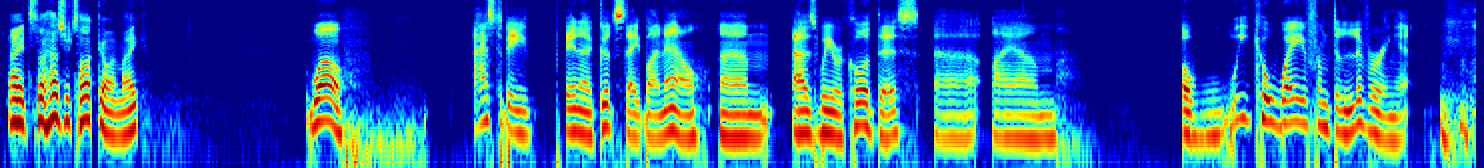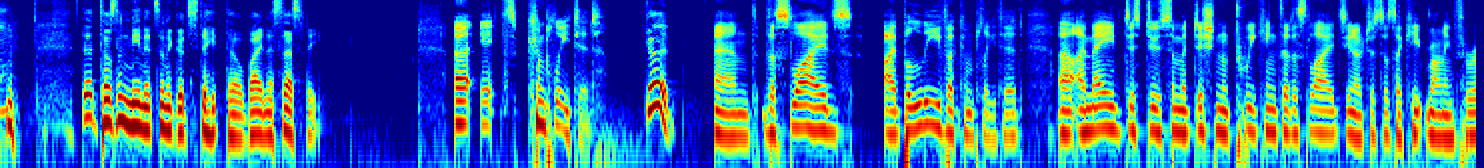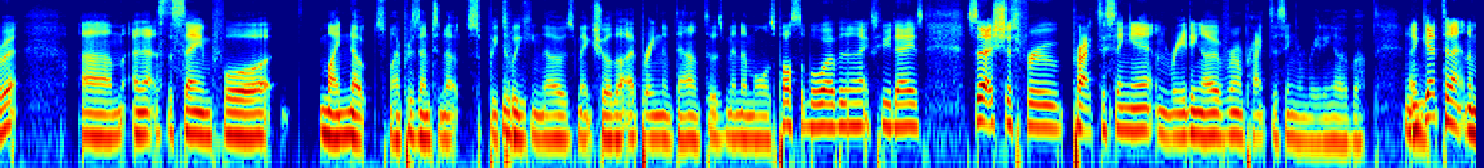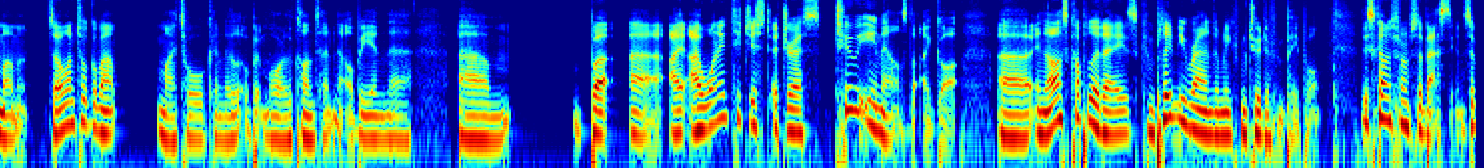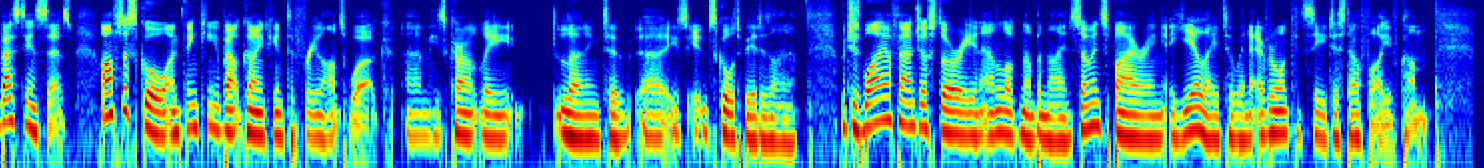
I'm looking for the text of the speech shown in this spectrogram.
All right, so how's your talk going, Mike? Well, it has to be in a good state by now. Um, as we record this, uh, I am a week away from delivering it. that doesn't mean it's in a good state, though, by necessity. Uh, it's completed. Good. And the slides, I believe, are completed. Uh, I may just do some additional tweaking to the slides, you know, just as I keep running through it. Um, and that's the same for my notes, my presenter notes, be mm-hmm. tweaking mm-hmm. those, make sure that I bring them down to as minimal as possible over the next few days. So that's just through practicing it and reading over and practicing and reading over. Mm-hmm. And get to that in a moment. So I want to talk about my talk and a little bit more of the content that'll be in there. Um, but uh, I, I, wanted to just address two emails that I got uh, in the last couple of days, completely randomly from two different people. This comes from Sebastian. Sebastian says, After school, I'm thinking about going into freelance work. Um, he's currently learning to uh, he's in school to be a designer which is why i found your story in analog number 9 so inspiring a year later when everyone can see just how far you've come.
